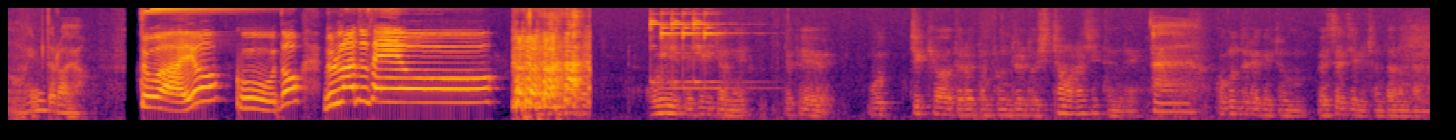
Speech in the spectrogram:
어, 힘들어요. 좋아요, 구독 눌러주세요. 옆에 못 지켜드렸던 분들도 시청을 하실 텐데 아, 그분들에게 좀 메시지를 전달한다면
